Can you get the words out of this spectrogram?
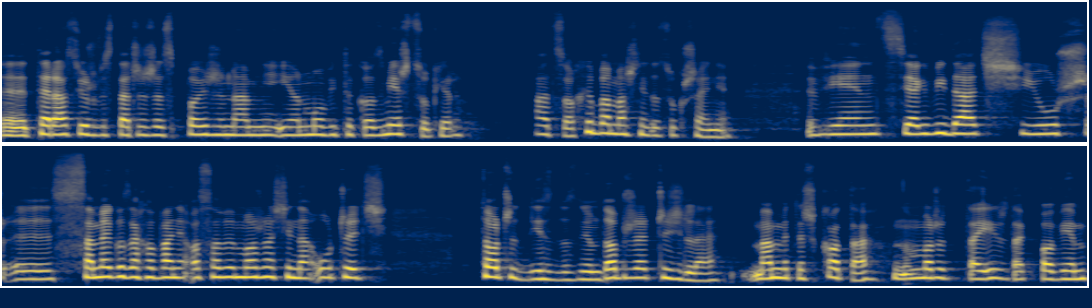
E, teraz już wystarczy, że spojrzy na mnie i on mówi tylko zmierz cukier. A co, chyba masz niedocukrzenie. Więc jak widać już e, z samego zachowania osoby można się nauczyć to, czy jest z nią dobrze, czy źle. Mamy też kota. No może tutaj, że tak powiem,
